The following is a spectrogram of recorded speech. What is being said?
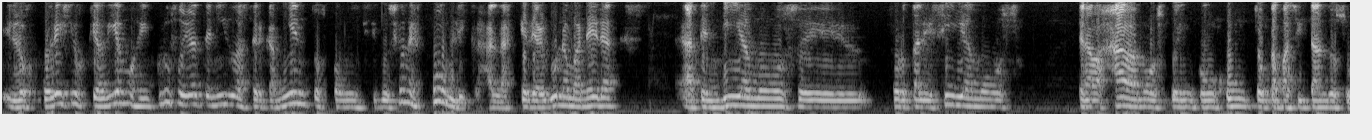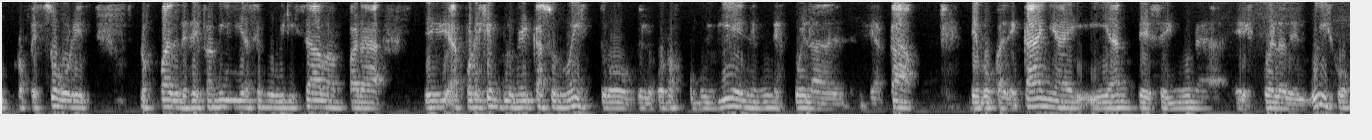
los colegios que habíamos incluso ya tenido acercamientos con instituciones públicas a las que de alguna manera atendíamos, eh, fortalecíamos, trabajábamos en conjunto capacitando a sus profesores, los padres de familia se movilizaban para, eh, por ejemplo, en el caso nuestro, que lo conozco muy bien, en una escuela de acá, de Boca de Caña y, antes en una escuela del Buijo,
